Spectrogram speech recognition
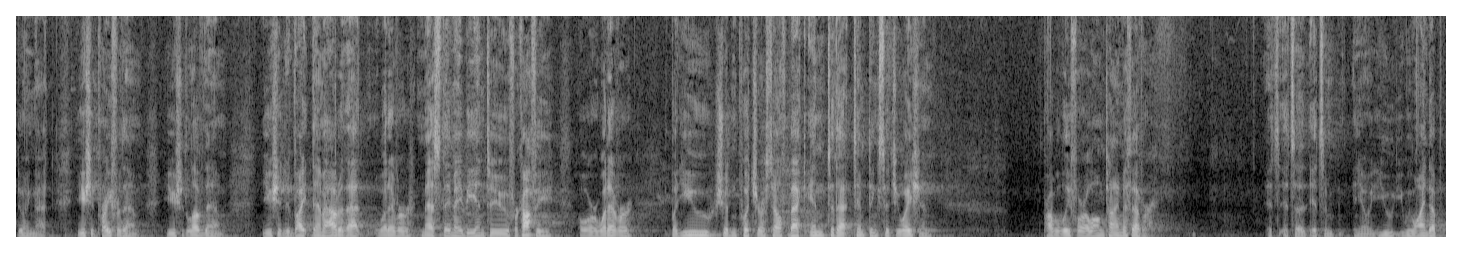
doing that. You should pray for them, you should love them, you should invite them out of that whatever mess they may be into for coffee or whatever. but you shouldn't put yourself back into that tempting situation, probably for a long time, if ever. It's, it's a, it's a, you know, you, you, we wind up,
